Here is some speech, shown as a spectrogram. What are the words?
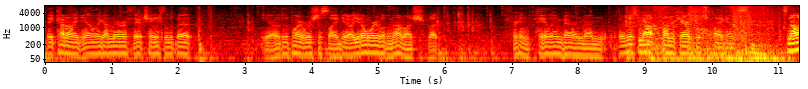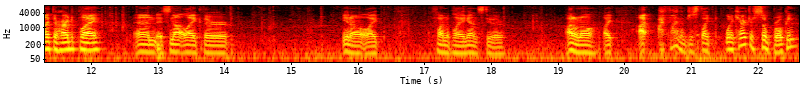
they kind of like you know they got nerfed, they got changed a little bit. You know, to the point where it's just like, you know, you don't worry about them that much, but friggin' Pele and Baron, man, they're just not fun characters to play against. It's not like they're hard to play, and it's not like they're, you know, like, fun to play against either. I don't know, like, I, I find them just, like, when a character's so broken,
